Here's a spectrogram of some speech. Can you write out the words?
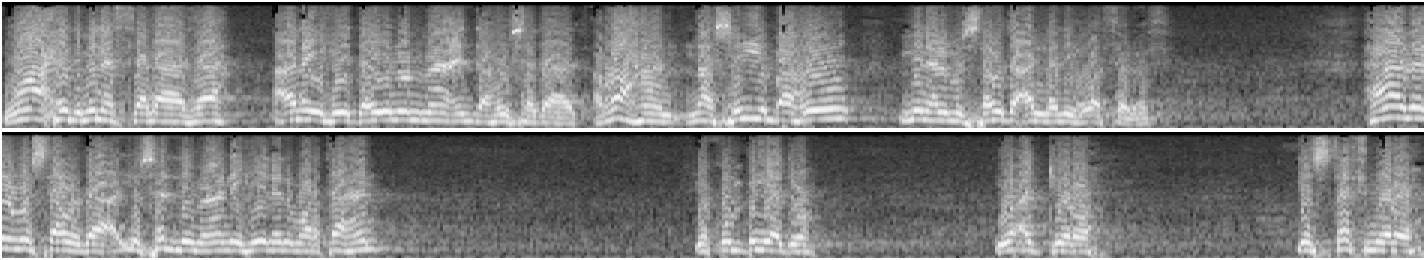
واحد من الثلاثة عليه دين ما عنده سداد. رهن نصيبه من المستودع الذي هو الثلث. هذا المستودع يسلمانه للمرتهن يكون بيده يؤجره يستثمره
